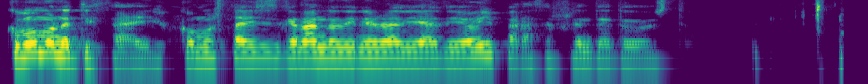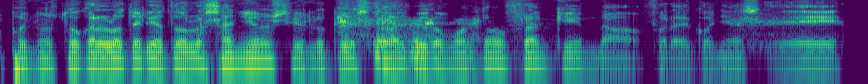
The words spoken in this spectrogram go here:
¿Cómo monetizáis? ¿Cómo estáis ganando dinero a día de hoy para hacer frente a todo esto? Pues nos toca la lotería todos los años y es lo que esto ayuda un montón, Frankie. No, fuera de coñas. Eh,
